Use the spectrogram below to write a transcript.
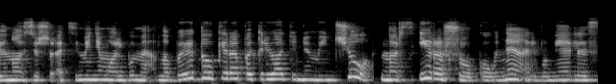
vienos iš atsiminimo albume labai daug yra patriotinių minčių, nors įrašau Kaune albumėlis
